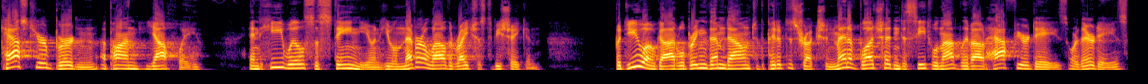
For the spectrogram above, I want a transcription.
Cast your burden upon Yahweh, and he will sustain you, and he will never allow the righteous to be shaken. But you, O God, will bring them down to the pit of destruction. Men of bloodshed and deceit will not live out half your days or their days,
